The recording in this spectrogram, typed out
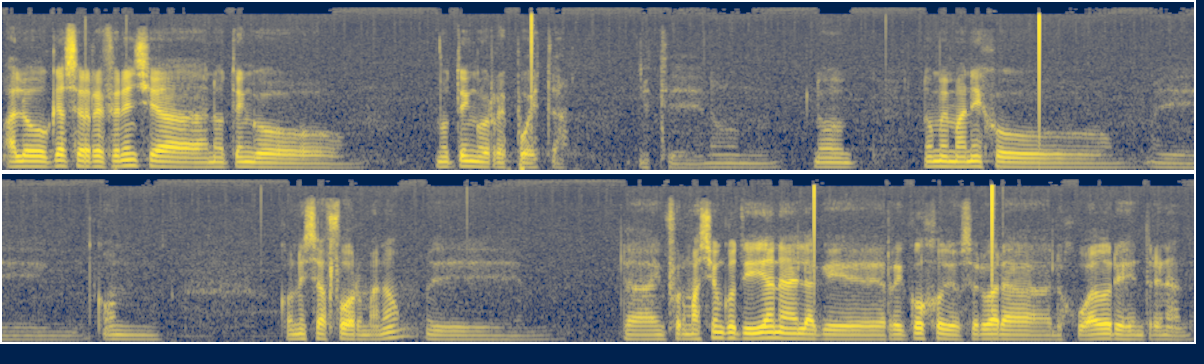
a lo que hace referencia no tengo no tengo respuesta. Este, no, no, no, me manejo eh, con, con, esa forma, ¿no? Eh, la información cotidiana es la que recojo de observar a los jugadores entrenando.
